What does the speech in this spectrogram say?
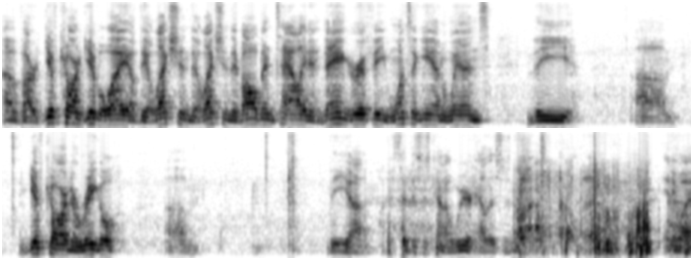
of our gift card giveaway of the election. The election, they've all been tallied, and Dan Griffey once again wins the um, gift card to Regal. The uh, I said, this is kind of weird how this is not. Anyway,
